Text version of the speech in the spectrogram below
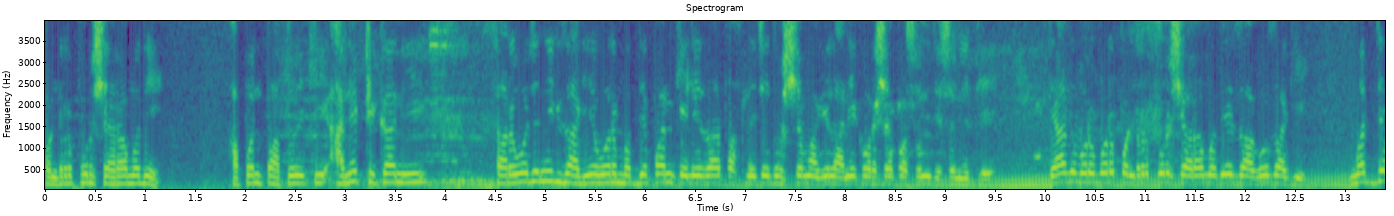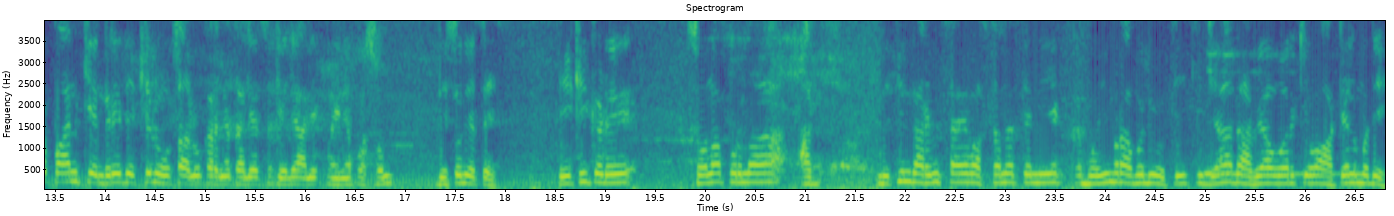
पंढरपूर शहरामध्ये आपण पाहतोय की अनेक ठिकाणी सार्वजनिक जागेवर मद्यपान केले जात असल्याचे दृश्य मागील अनेक वर्षापासून दिसून येते. त्याचबरोबर पंढरपूर शहरामध्ये जागोजागी मद्यपान केंद्रे देखील चालू करण्यात आल्याचं गेल्या अनेक महिन्यापासून दिसून येते एकीकडे सोलापूरला आद नितीन धार्मिक साहेब असताना त्यांनी एक मोहीम राबवली होती की ज्या धाब्यावर किंवा हॉटेलमध्ये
